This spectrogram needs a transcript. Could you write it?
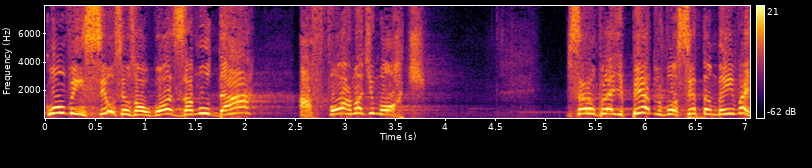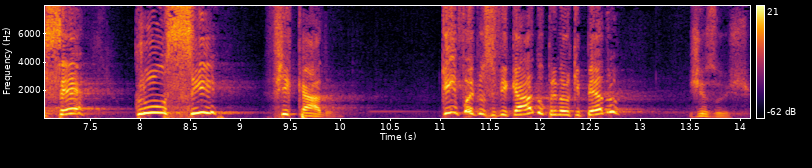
convenceu seus algozes a mudar a forma de morte. Disseram para ele: Pedro, você também vai ser crucificado. Quem foi crucificado primeiro que Pedro? Jesus.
